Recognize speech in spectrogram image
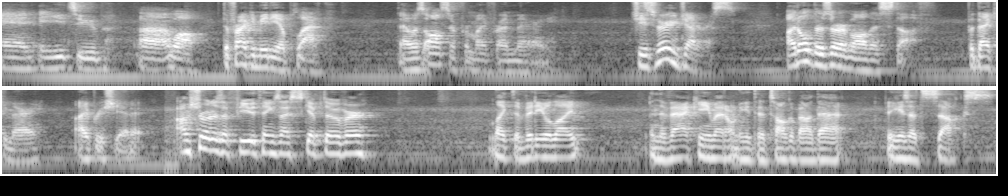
and a YouTube, uh, well, the Frankie Media plaque that was also from my friend Mary. She's very generous. I don't deserve all this stuff, but thank you, Mary. I appreciate it. I'm sure there's a few things I skipped over, like the video light and the vacuum. I don't need to talk about that because that sucks.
